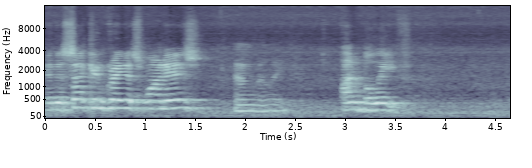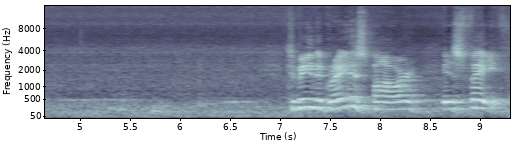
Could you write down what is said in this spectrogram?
And the second greatest one is Unbelief. unbelief. To me, the greatest power is faith.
